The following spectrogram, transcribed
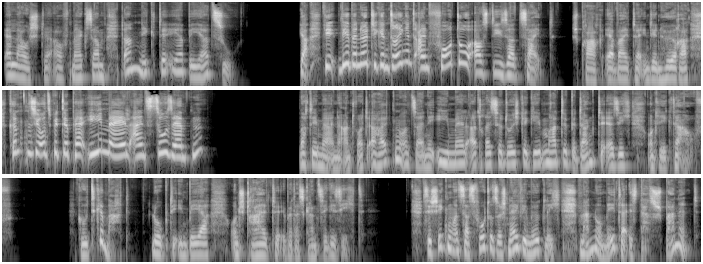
Er lauschte aufmerksam, dann nickte er Bea zu. Ja, wir, wir benötigen dringend ein Foto aus dieser Zeit, sprach er weiter in den Hörer. Könnten Sie uns bitte per E-Mail eins zusenden? Nachdem er eine Antwort erhalten und seine E-Mail-Adresse durchgegeben hatte, bedankte er sich und legte auf. Gut gemacht, lobte ihn Bea und strahlte über das ganze Gesicht. Sie schicken uns das Foto so schnell wie möglich. Manometer ist das spannend.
